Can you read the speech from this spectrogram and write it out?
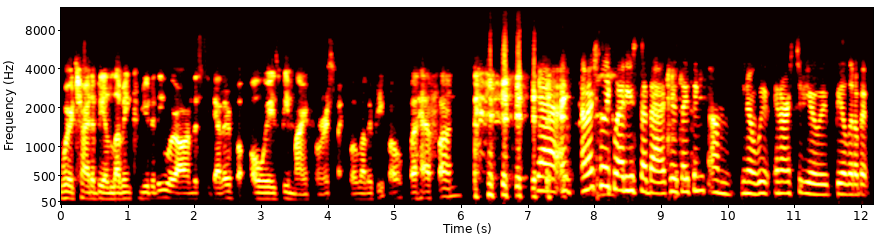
We're trying to be a loving community. We're all in this together, but always be mindful and respectful of other people. But have fun. yeah, I'm, I'm actually glad you said that because I think um, you know, we in our studio we'd be a little bit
